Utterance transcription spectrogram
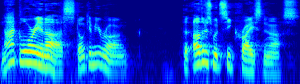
Not glory in us, don't get me wrong, that others would see Christ in us.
